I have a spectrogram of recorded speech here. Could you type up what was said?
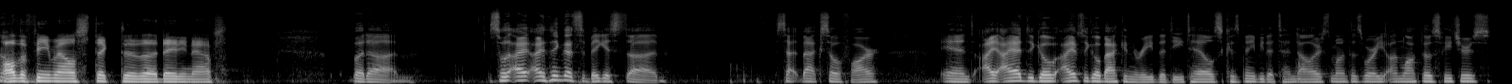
All the females stick to the dating apps. But um, so I, I think that's the biggest uh, setback so far. And I, I had to go. I have to go back and read the details because maybe the ten dollars a month is where you unlock those features.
